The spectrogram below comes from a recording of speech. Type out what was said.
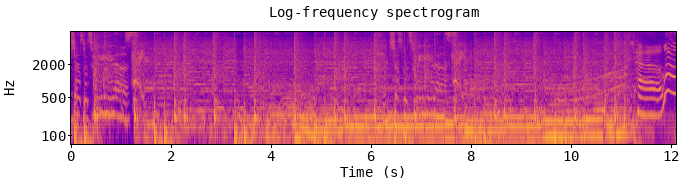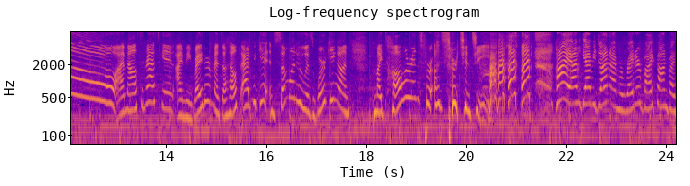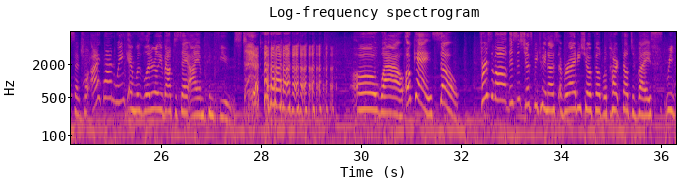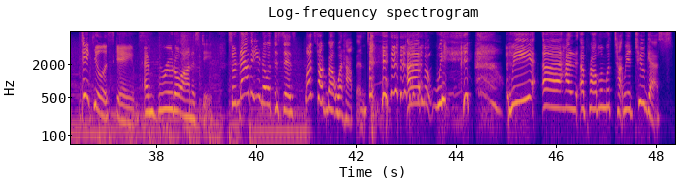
Just between us. Hey! Just between us. Hey! Hello! I'm Allison Raskin. I'm a writer, mental health advocate, and someone who is working on my tolerance for uncertainty. Hi, I'm Gaby Dunn. I'm a writer, bicon, bisexual icon, wink, and was literally about to say I am confused. oh, wow. Okay, so first of all, this is just between us, a variety show filled with heartfelt advice Ridiculous games. and brutal honesty. So now that you know what this is, let's talk about what happened. um, we we uh, had a problem with time. We had two guests,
